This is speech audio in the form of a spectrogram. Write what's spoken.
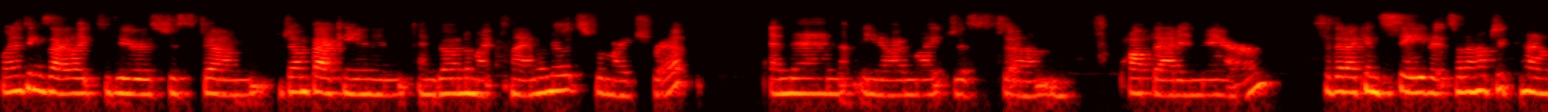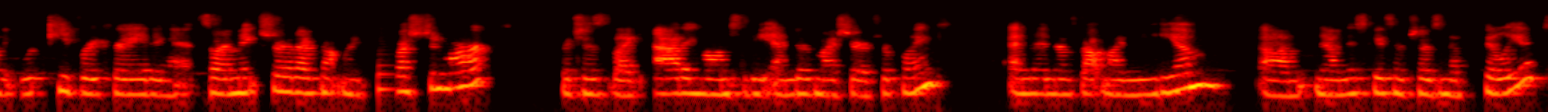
one of the things I like to do is just um, jump back in and, and go into my planner notes for my trip. And then, you know, I might just um, pop that in there so that I can save it. So I don't have to kind of like keep recreating it. So I make sure that I've got my question mark, which is like adding on to the end of my share trip link. And then I've got my medium. Um, now in this case, I've chosen affiliate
